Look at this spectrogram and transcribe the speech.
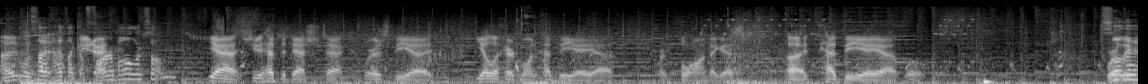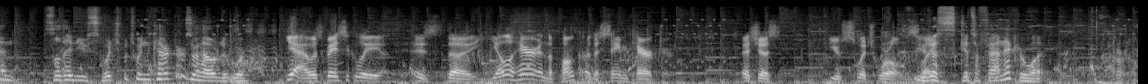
I was that had like a fireball or something. Yeah, she had the dash attack, whereas the uh, yellow-haired one had the uh, or blonde, I guess, uh, had the uh, whoa. So then, so then you switch between the characters, or how did it work? Yeah, it was basically is the yellow hair and the punk are the same character. It's just you switch worlds. You're like, just schizophrenic, or what? I don't know.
